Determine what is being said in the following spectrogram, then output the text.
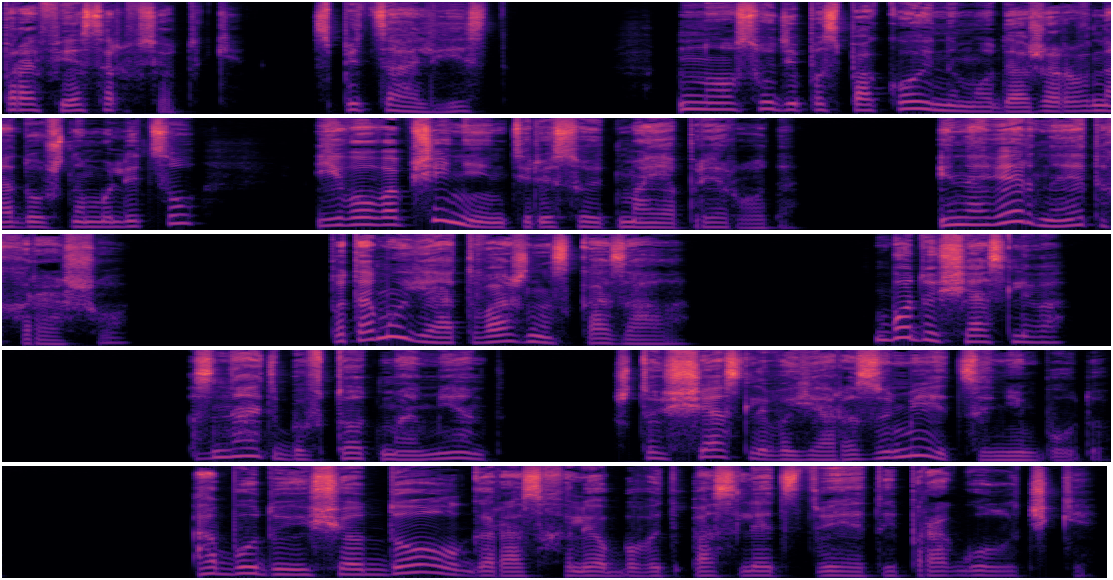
Профессор все таки специалист. Но, судя по спокойному, даже равнодушному лицу, его вообще не интересует моя природа. И, наверное, это хорошо. Потому я отважно сказала. Буду счастлива. Знать бы в тот момент, что счастлива я, разумеется, не буду. А буду еще долго расхлебывать последствия этой прогулочки.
